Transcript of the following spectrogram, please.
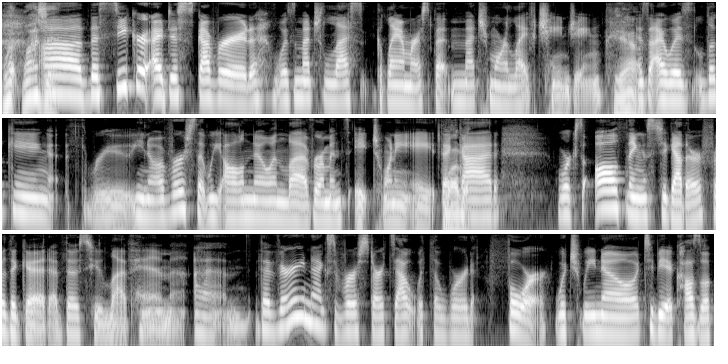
What was it? Uh, the secret I discovered was much less glamorous, but much more life changing. Yeah. As I was looking through, you know, a verse that we all know and love, Romans eight twenty eight, that Love it. God works all things together for the good of those who love Him. Um, the very next verse starts out with the word for, which we know to be a causal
